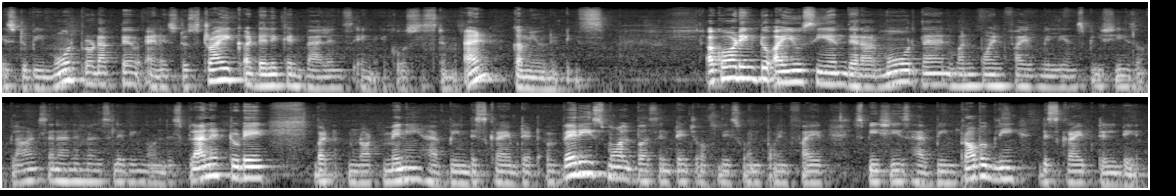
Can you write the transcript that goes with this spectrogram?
is to be more productive and is to strike a delicate balance in ecosystem and communities According to IUCN, there are more than 1.5 million species of plants and animals living on this planet today, but not many have been described yet. A very small percentage of these 1.5 species have been probably described till date.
